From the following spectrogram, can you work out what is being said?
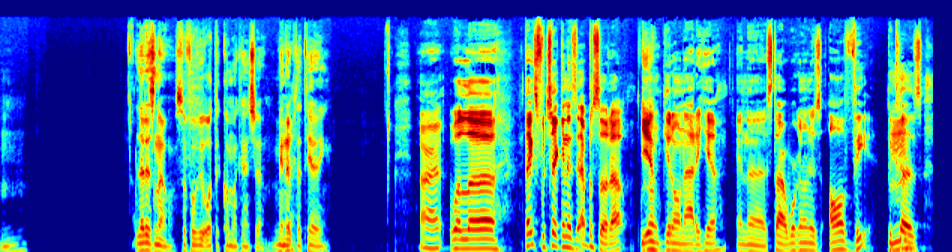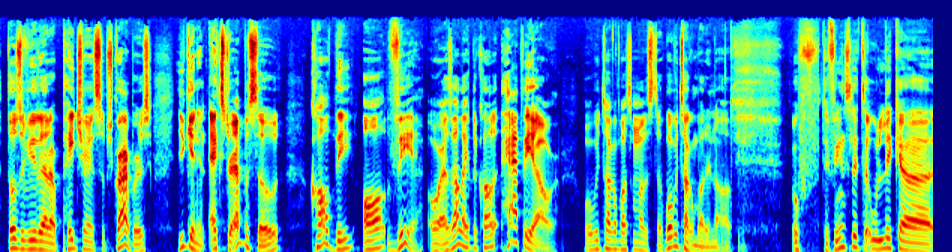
Mm. Let us know, så får vi återkomma kanske med en Yeah. uppdatering. All right. Well, uh, thanks for checking this episode out. We're Yeah. gonna get on out of here and uh, start working on this all via because those of you that are Patreon subscribers, you get an extra episode called the All Via, or as I like to call it, Happy Hour, where we talk about some other stuff. What we talking about in the All Via? Uff, det finns lite olika,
